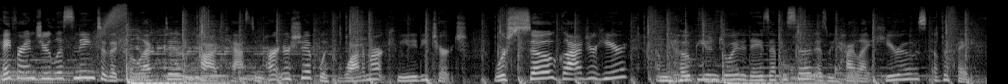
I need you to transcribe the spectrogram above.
Hey, friends, you're listening to the Collective Podcast in partnership with Watermark Community Church. We're so glad you're here, and we hope you enjoy today's episode as we highlight heroes of the faith.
